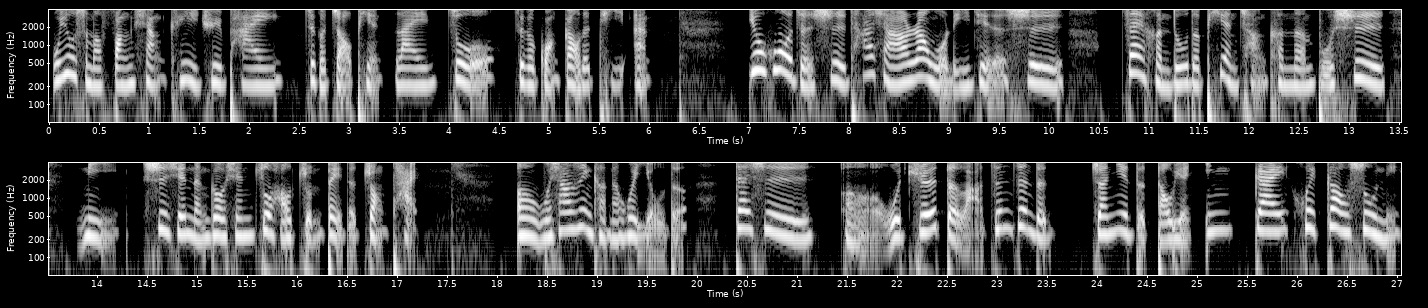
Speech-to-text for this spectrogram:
我有什么方向可以去拍这个照片来做这个广告的提案，又或者是他想要让我理解的是，在很多的片场可能不是你事先能够先做好准备的状态，呃，我相信可能会有的，但是。呃，我觉得啦，真正的专业的导演应该会告诉你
